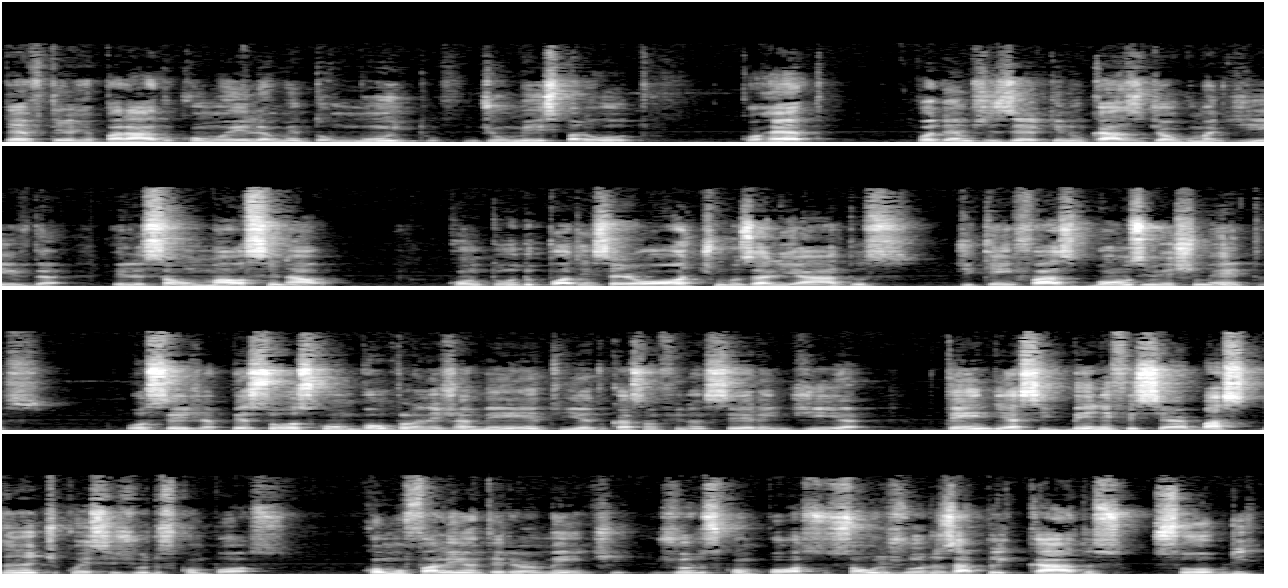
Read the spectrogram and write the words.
deve ter reparado como ele aumentou muito de um mês para o outro, correto? Podemos dizer que no caso de alguma dívida, eles são um mau sinal. Contudo, podem ser ótimos aliados de quem faz bons investimentos. Ou seja, pessoas com bom planejamento e educação financeira em dia tendem a se beneficiar bastante com esses juros compostos. Como falei anteriormente, juros compostos são os juros aplicados sobre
